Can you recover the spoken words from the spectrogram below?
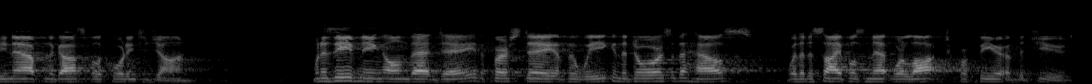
Reading now from the Gospel according to John. When it was evening on that day, the first day of the week, and the doors of the house where the disciples met were locked for fear of the Jews,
